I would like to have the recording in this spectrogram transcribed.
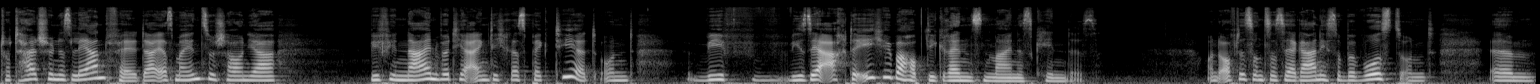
total schönes Lernfeld, da erstmal hinzuschauen, ja, wie viel Nein wird hier eigentlich respektiert und wie, wie sehr achte ich überhaupt die Grenzen meines Kindes? Und oft ist uns das ja gar nicht so bewusst und ähm,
